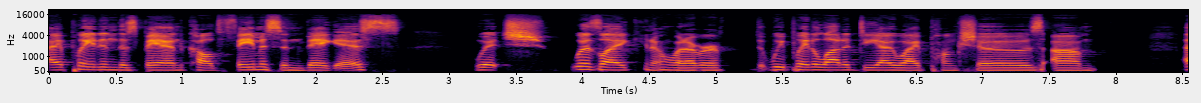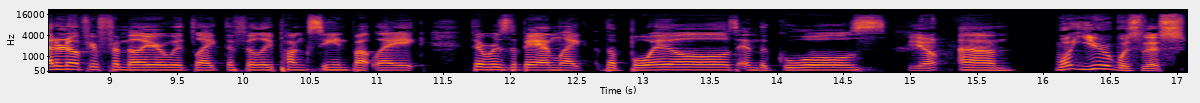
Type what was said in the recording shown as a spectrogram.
I played in this band called Famous in Vegas, which was like, you know, whatever. We played a lot of DIY punk shows. Um, I don't know if you're familiar with like the Philly punk scene, but like there was the band like the Boils and the Ghouls. Yep. Um, What year was this?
